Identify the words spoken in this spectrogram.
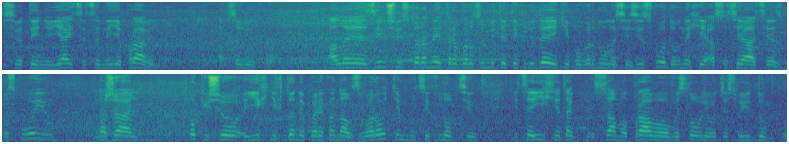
в святиню яйця, це не є правильно, абсолютно. Але з іншої сторони, треба розуміти тих людей, які повернулися зі сходу. В них є асоціація з Москвою. На жаль, поки що їх ніхто не переконав зворотнім цих хлопців, і це їхнє так само право висловлювати свою думку.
